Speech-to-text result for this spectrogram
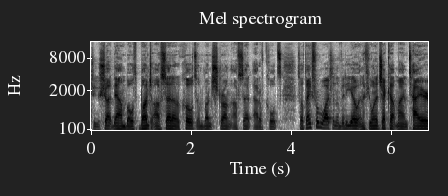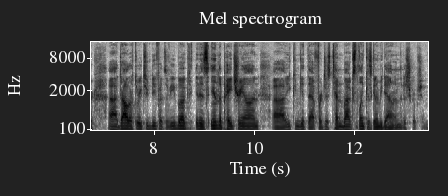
to shut down both bunch offset out of Colts and bunch strong offset out of Colts. So thanks for watching the video. And if you want to check out my entire dollar uh, $1.32 defensive ebook, it is in the Patreon. Uh, you can get that for just 10 bucks. Link is going to be down in the description.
